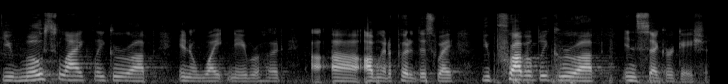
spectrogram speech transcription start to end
you most likely grew up in a white neighborhood. Uh, uh I'm going to put it this way. You probably grew up in segregation.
